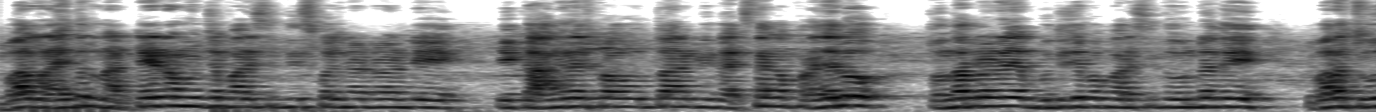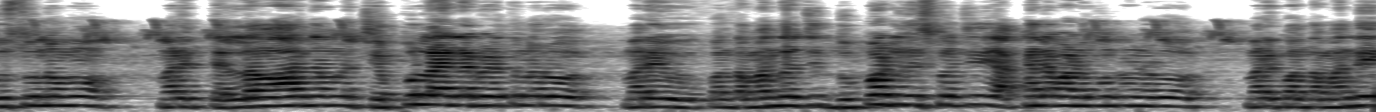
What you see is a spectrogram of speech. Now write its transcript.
ఇవాళ రైతులు నట్టేయడం ఉంచే పరిస్థితి తీసుకొచ్చినటువంటి ఈ కాంగ్రెస్ ప్రభుత్వానికి ఖచ్చితంగా ప్రజలు తొందరలోనే బుద్ధి చెప్పే పరిస్థితి ఉంటుంది. ఇవాళ చూస్తున్నాము మరి తెల్లవారుజామున చెప్పులు లైన్లో పెడుతున్నారు. మరి కొంతమంది వచ్చి దుప్పట్లు తీసుకొచ్చి అక్కనే పడుకుంటున్నారు. మరి కొంతమంది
